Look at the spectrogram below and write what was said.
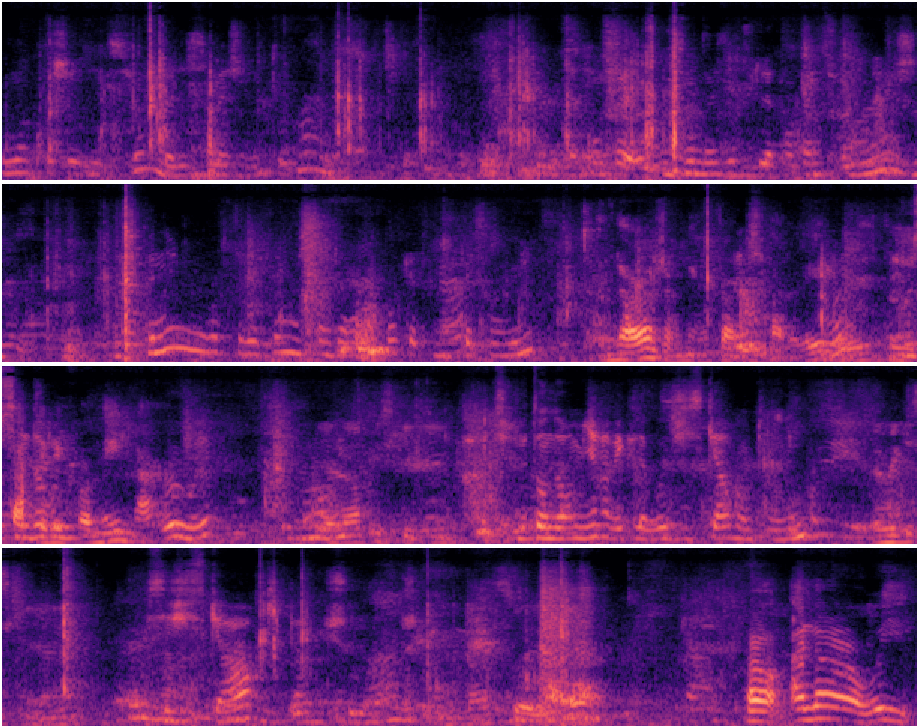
Comment accrocher les élections bah, Les images électorales. Toute la campagne sur l'image. Tu connais le numéro de téléphone 843 8408 Non, j'en ai entendu parler. Oui, Vous là. Oui, oui. Alors, qu'est-ce qu'il dit Et tu peux t'endormir avec la voix de Giscard dans ton lit? Euh, Mais qu'est-ce qu'il dit? C'est Giscard qui parle du chômage. Oh, alors, oui.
